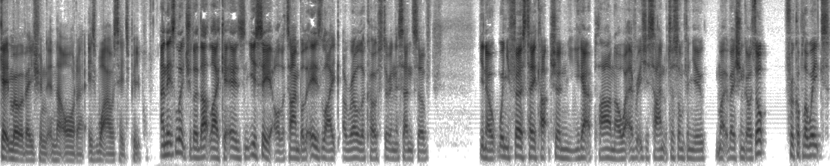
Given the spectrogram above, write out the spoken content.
getting motivation in that order is what I would say to people. And it's literally that like it is. You see it all the time, but it is like a roller coaster in the sense of, you know, when you first take action, you get a plan or whatever it is, you sign up to something new, motivation goes up for a couple of weeks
